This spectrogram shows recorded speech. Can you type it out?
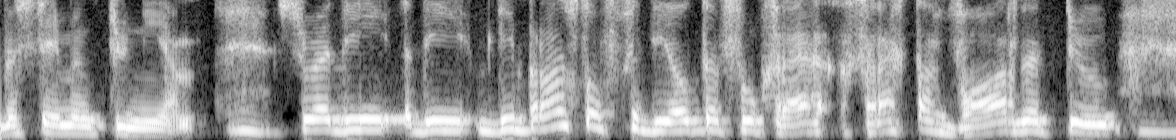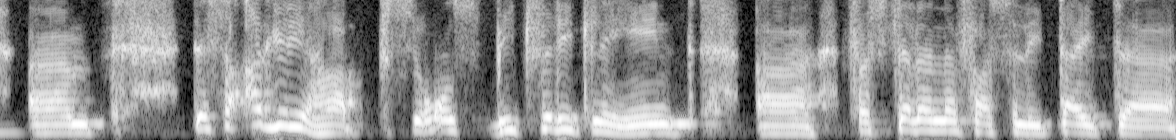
bestemming toe neem. So die die die brandstofgedeelte voeg regtig waarde toe. Ehm um, dis 'n agri hub. So ons bied vir die kliënt uh verskillende fasiliteite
